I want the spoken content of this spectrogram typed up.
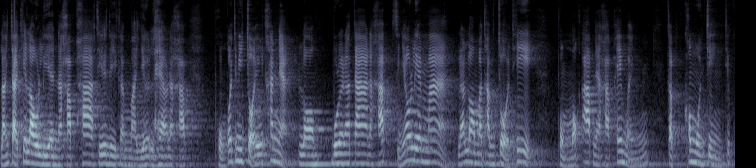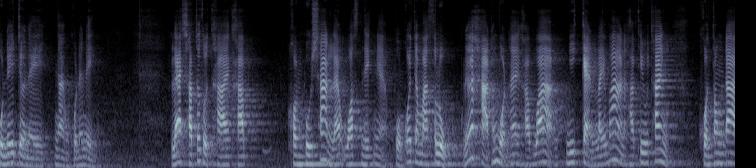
หลังจากที่เราเรียนนะครับภาคทฤษฎีกันมาเยอะแล้วนะครับ ผมก็จะมีโจทย์ให้ทุกท่านเนี่ยลองบูรณาการนะครับ สิ่งที่เราเรียนมา แล้วลองมาทำโจทย์ที่ ผม mock up เนี่ยครับให้เหมือนกับข้อมูลจริงที่คุณได้เจอในงานของคุณนั่นเอง และ chapter สุดท้ายครับ conclusion และ what's next เนี่ยผมก็จะมาสรุปเนื้อหาทั้งหมดให้ครับว่ามีแก่นอะไรบ้างนะครับ ที่ทุกท่านควรต้องได้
